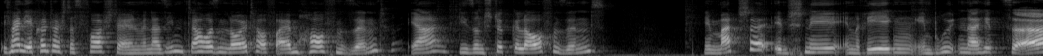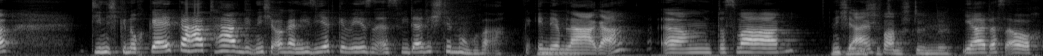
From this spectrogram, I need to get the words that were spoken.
ich meine, ihr könnt euch das vorstellen, wenn da 7000 Leute auf einem Haufen sind, ja, die so ein Stück gelaufen sind, in Matsche, in Schnee, in Regen, in brütender Hitze, die nicht genug Geld gehabt haben, die nicht organisiert gewesen ist, wie da die Stimmung war in dem mhm. Lager. Ähm, das war nicht einfach. Zustände. Ja, das auch.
